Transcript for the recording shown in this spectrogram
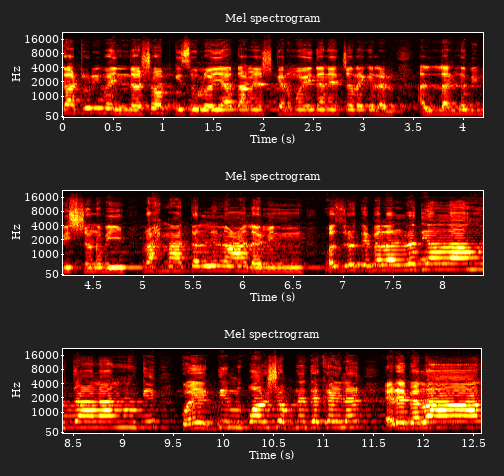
গাটুরি বাইন্দা সব কিছু লইয়া দামেশকের ময়দানে চলে গেলেন। আল্লাহ নবী, বিশ্ব নবী রহমাত আলমিন। হজরতে বেলাল রাজি আল্লাহ কয়েকদিন পর স্বপ্নে দেখাইলেন এরে বেলাল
